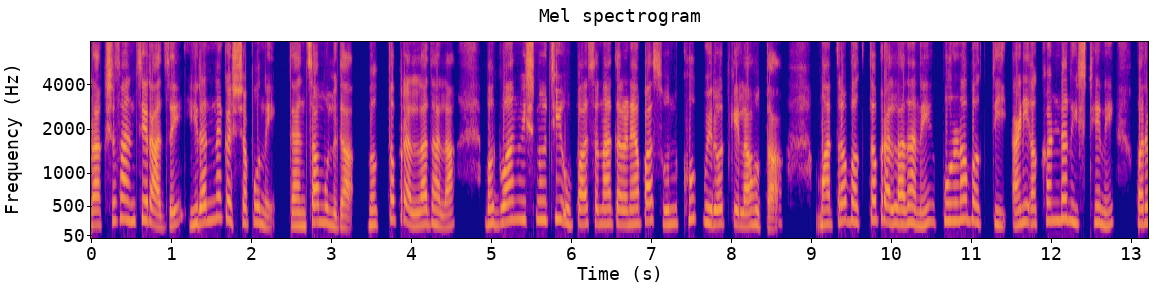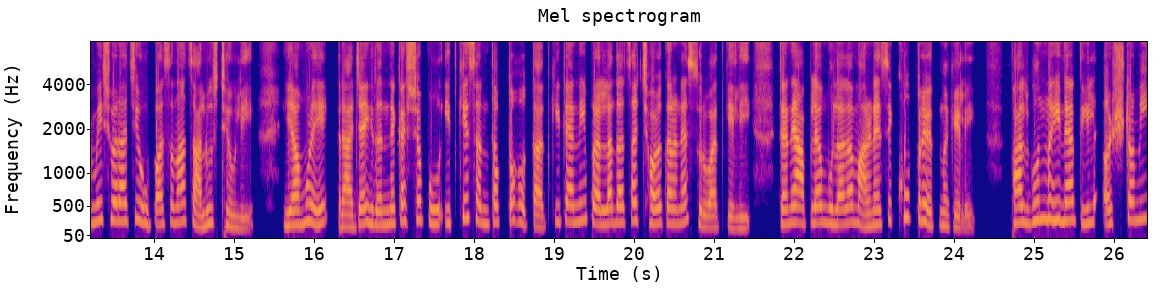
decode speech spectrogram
राक्षसांचे राजे हिरण्यकश्यपूने त्यांचा मुलगा भक्त प्रल्हादाला भगवान विष्णूची उपासना करण्यापासून खूप विरोध केला होता. मात्र भक्त प्रल्हादाने पूर्ण भक्ती आणि अखंड निष्ठेने परमेश्वराची उपासना चालूच ठेवली. यामुळे राजा हिरण्यकश्यपू इतके संतप्त होतात की त्यांनी प्रल्हादाचा छळ करण्यास सुरुवात केली. त्याने आपल्या मुलाला मारण्याचे खूप प्रयत्न केले. फाल्गुन महिन्यातील अष्टमी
